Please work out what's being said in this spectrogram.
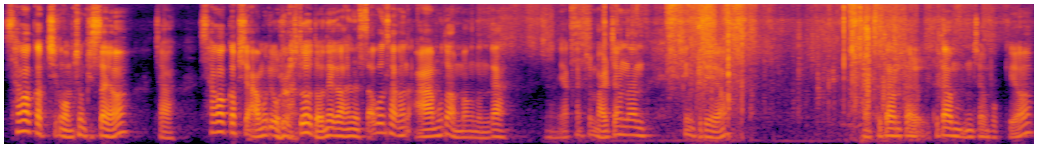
사과값 지금 엄청 비싸요. 자 사과값이 아무리 올라도 너네가 하는 썩은 사과는 아무도 안 먹는다. 약간 좀 말장난친 그래요. 자 그 다음 달 그 다음 문장 볼게요.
